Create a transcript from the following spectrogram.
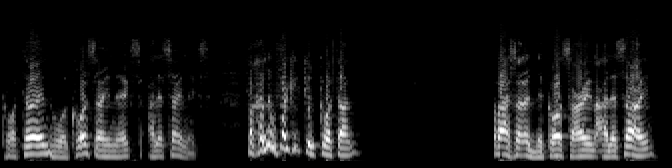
cotan هو cosine x على sine x فخلينا نفكك ال cotan راح يصير عندنا cosine على sine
